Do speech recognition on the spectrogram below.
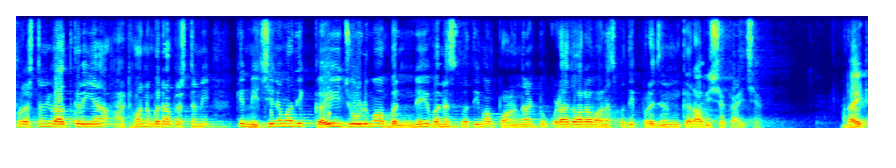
પ્રશ્નની વાત કરીએ આઠમા નંબરના પ્રશ્નની કે નીચેનામાંથી કઈ જોડમાં બંને વનસ્પતિમાં પણના ટુકડા દ્વારા વાનસ્પતિક પ્રજનન કરાવી શકાય છે? રાઈટ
